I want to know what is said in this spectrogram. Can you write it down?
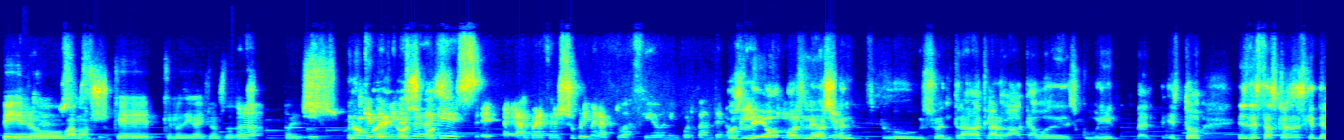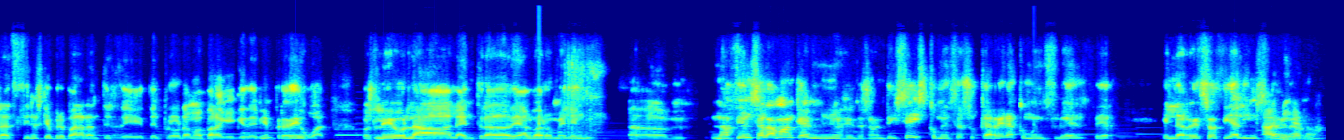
pero vamos, Que, lo digáis los dos. pues... que también es verdad que es, eh, al parecer es su primera actuación importante. ¿no? Os leo, os leo su, entrada, claro, acabo de descubrir. Esto es de estas cosas que te las tienes que preparar antes del programa para que quede bien, pero da igual. Os leo la, entrada de Álvaro Melengu. nació en Salamanca en 1996, comenzó su carrera como influencer en la red social Instagram,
